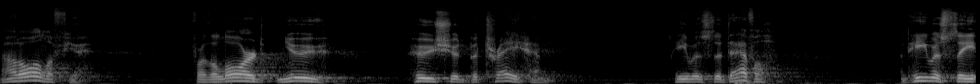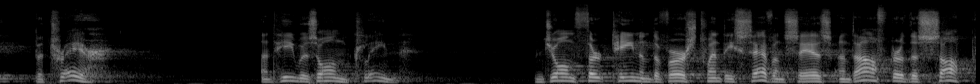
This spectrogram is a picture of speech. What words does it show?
Not all of you. For the Lord knew who should betray him. He was the devil, and he was the betrayer, and he was unclean. And John 13 and the verse 27 says, And after the sop,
